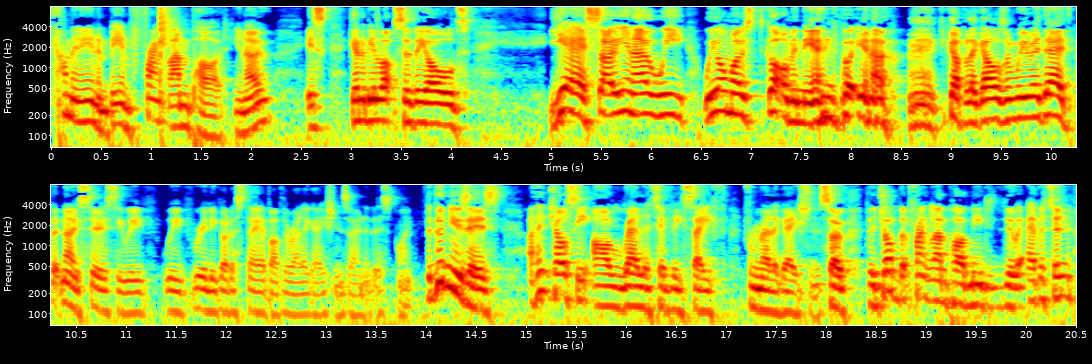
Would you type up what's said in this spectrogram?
coming in and being Frank Lampard, you know? It's going to be lots of the old, yeah, so, you know, we, we almost got him in the end, but, you know, a couple of goals and we were dead. But no, seriously, we've, we've really got to stay above the relegation zone at this point. The good news is, I think Chelsea are relatively safe from relegation. So the job that Frank Lampard needed to do at Everton,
